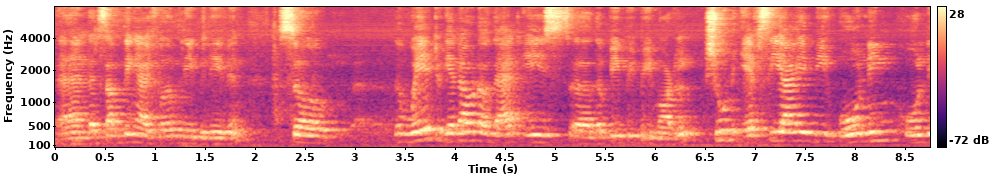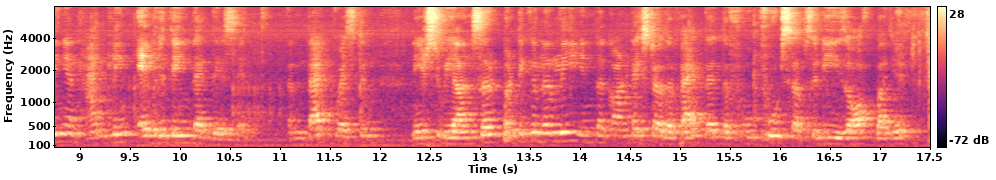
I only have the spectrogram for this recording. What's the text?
And that's something I firmly believe in. So the way to get out of that is uh, the PPP model. Should FCI be owning, holding and handling everything that they sell? And that question needs to be answered, particularly in the context of the fact that the food, food subsidy is off budget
